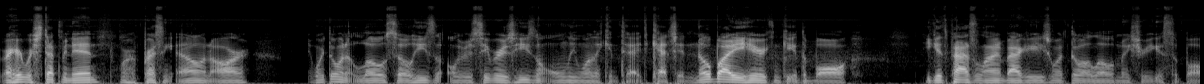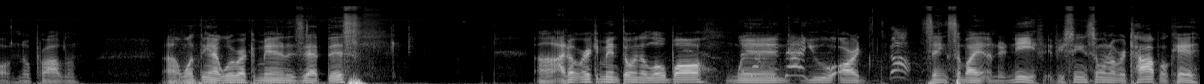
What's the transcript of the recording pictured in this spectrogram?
Right here, we're stepping in. We're pressing L and R. And we're throwing it low, so he's the only receiver. He's the only one that can catch it. Nobody here can get the ball. He gets past the linebacker. He just to throw it low, make sure he gets the ball. No problem. Uh, one thing I will recommend is that this uh, I don't recommend throwing the low ball when you are seeing somebody underneath. If you're seeing someone over top, okay.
